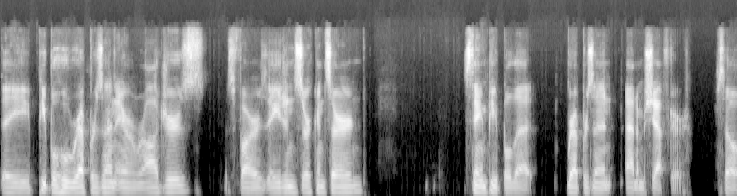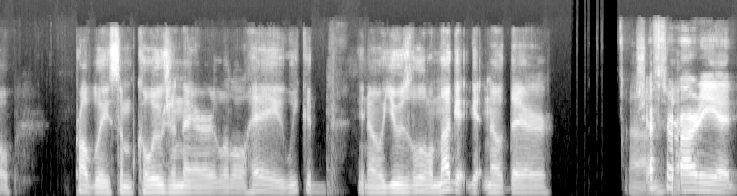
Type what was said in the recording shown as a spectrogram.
the people who represent Aaron Rodgers, as far as agents are concerned, same people that represent Adam Schefter. So probably some collusion there. A little, hey, we could, you know, use a little nugget getting out there. Um, Schefter yeah. already had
